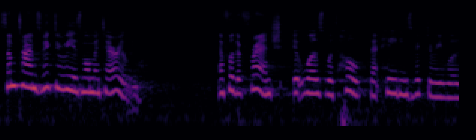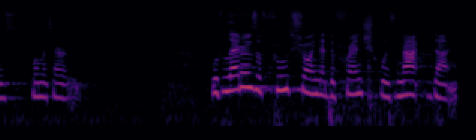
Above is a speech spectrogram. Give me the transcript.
Sometimes victory is momentarily. And for the French, it was with hope that Haiti's victory was momentarily. With letters of proof showing that the French was not done.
